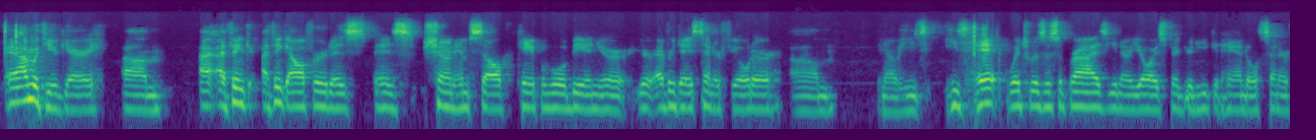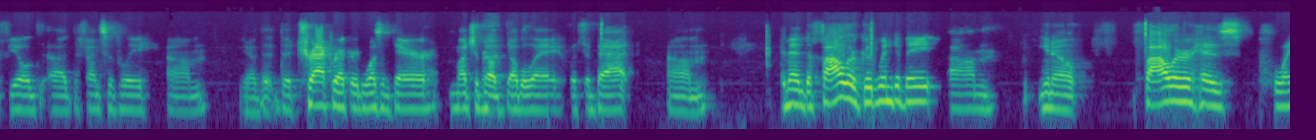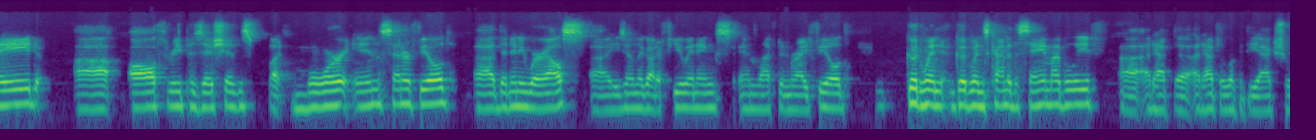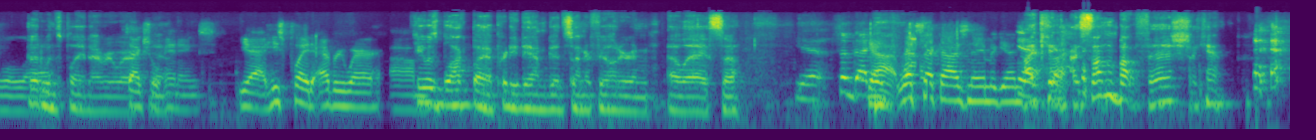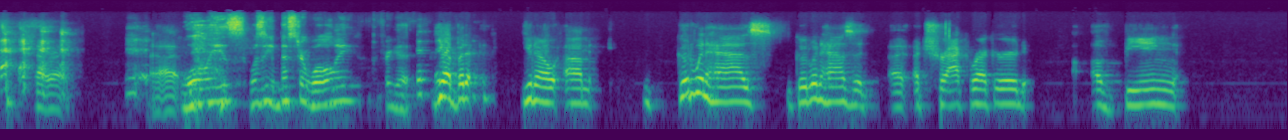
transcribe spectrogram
I'm with you, Gary. Um, I, I think I think Alford has has shown himself capable of being your your everyday center fielder. Um, you know, he's he's hit, which was a surprise. You know, you always figured he could handle center field uh, defensively. Um, you know, the the track record wasn't there much above. Double A with the bat. Um, and then the Fowler Goodwin debate. Um, you know, Fowler has played uh, all three positions, but more in center field uh, than anywhere else. Uh, he's only got a few innings in left and right field. Goodwin, Goodwin's kind of the same, I believe. Uh, I'd have to, I'd have to look at the actual, uh, Goodwin's played everywhere. actual yeah. innings. Yeah, he's played everywhere. Um, He was blocked by a pretty damn good center fielder in L.A. So yeah some guy Yeah, what's that guy's name again? Yeah. I can't. I, something about fish. I can't. All right. Uh, Woolies was he Mr. Woolley? I forget. yeah, but you know, um, Goodwin has Goodwin has a, a, a track record of being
